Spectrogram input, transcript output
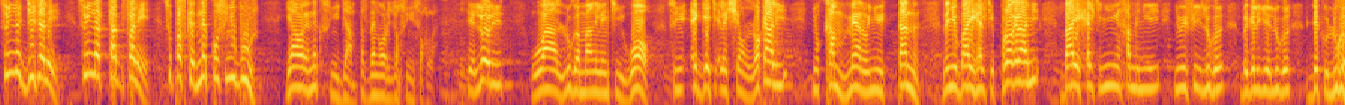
suñ la jiitalee suñ la tab falee su parce que nekkoo suñu buur yaa war a nekk suñu jaam parce que da nga war a jox suñu soxla te loolu it waa Louga maa ngi leen ci woo suñu eggee ci élection locale yi ñu xam maire yu ñuy tànn nañu bàyyi xel ci programme yi bàyyi xel ci ñi nga xam ne ñu ngi ñu ngi fii Louga bëgg liggéey Louga dëkk Louga.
